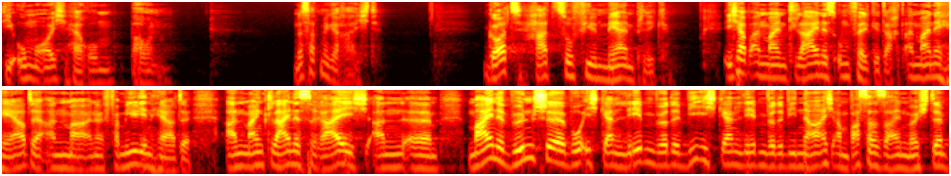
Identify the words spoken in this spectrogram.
die um euch herum bauen. Und das hat mir gereicht. Gott hat so viel mehr im Blick. Ich habe an mein kleines Umfeld gedacht, an meine Herde, an meine Familienherde, an mein kleines Reich, an äh, meine Wünsche, wo ich gern leben würde, wie ich gern leben würde, wie nah ich am Wasser sein möchte.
